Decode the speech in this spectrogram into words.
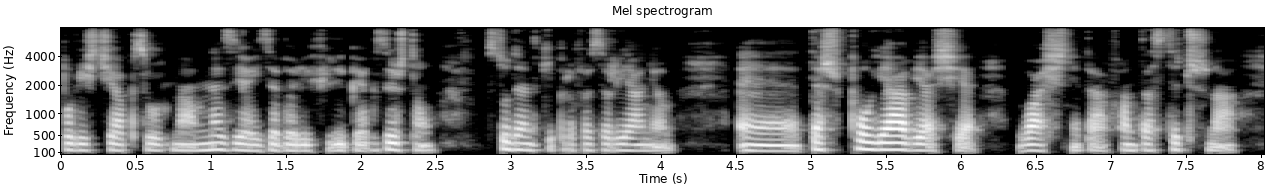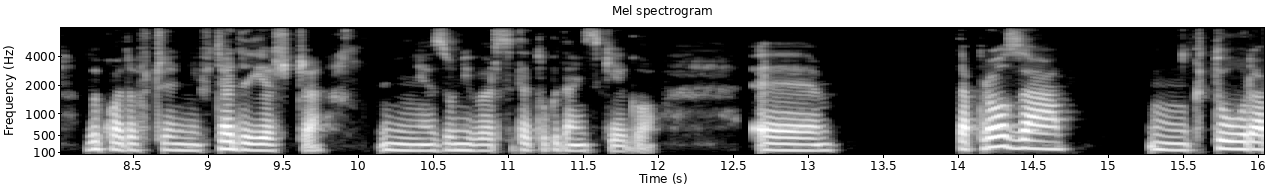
powieści Absolutna Amnezja Izabeli Filipiak, zresztą studentki profesor Janion, też pojawia się właśnie ta fantastyczna wykładowczyni, wtedy jeszcze mm, z Uniwersytetu Gdańskiego. Ta proza, która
